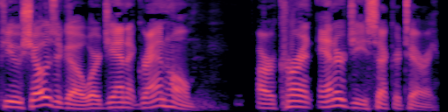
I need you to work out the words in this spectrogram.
a few shows ago where Janet Granholm, our current energy secretary,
